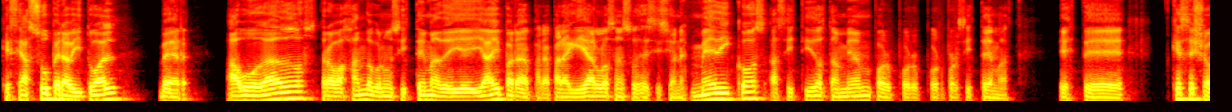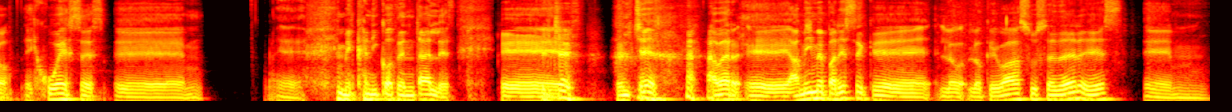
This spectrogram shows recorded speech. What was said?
que sea súper habitual ver abogados trabajando con un sistema de AI para, para, guiarlos en sus decisiones, médicos asistidos también por, por, sistemas, este, qué sé yo, eh, jueces, eh, eh, mecánicos dentales. el chef. El chef. A ver, a mí me parece que lo, lo, que va a suceder es em,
